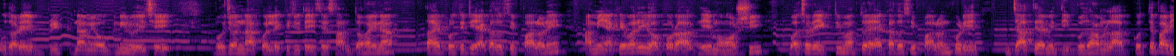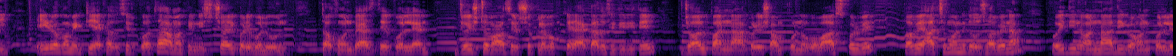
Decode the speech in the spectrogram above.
উদরে বৃক নামে অগ্নি রয়েছে। ভোজন না করলে কিছুতেই সে শান্ত হয় না। তাই প্রতিটি একাদশী পালনে আমি একেবারেই অপরাগ। হে মহর্ষি, বছরে একটি মাত্র একাদশী পালন করি যাতে আমি দিব্যধাম লাভ করতে পারি এই রকম একটি একাদশীর কথা আমাকে নিশ্চয় করে বলুন। তখন ব্যাসদেব বললেন, জ্যৈষ্ঠ মাসের শুক্লপক্ষের একাদশী তিথিতে জল পান না করে সম্পূর্ণ উপবাস করবে, তবে আচমনে দোষ হবে না। ওই দিন অন্নাদি গ্রহণ করলে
